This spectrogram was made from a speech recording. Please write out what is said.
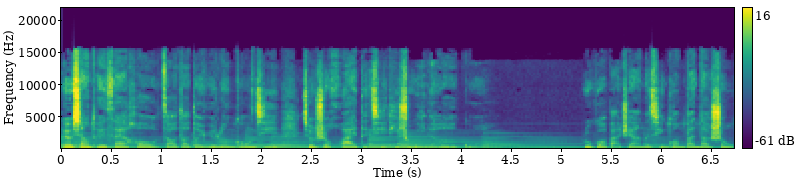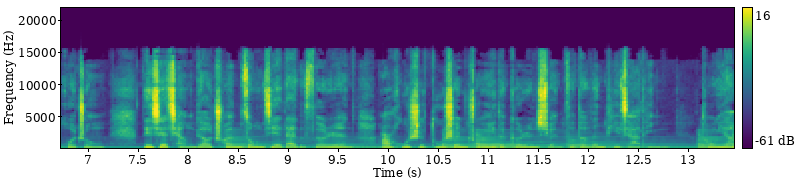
刘翔退赛后遭到的舆论攻击，就是坏的集体主义的恶果。如果把这样的情况搬到生活中，那些强调传宗接代的责任而忽视独身主义的个人选择的问题家庭，同样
